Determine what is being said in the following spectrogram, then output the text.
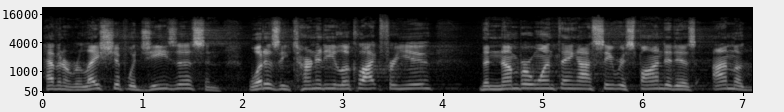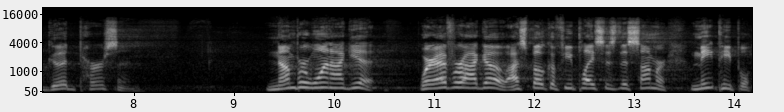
having a relationship with Jesus and what does eternity look like for you, the number one thing I see responded is, I'm a good person. Number one, I get. Wherever I go, I spoke a few places this summer, meet people,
